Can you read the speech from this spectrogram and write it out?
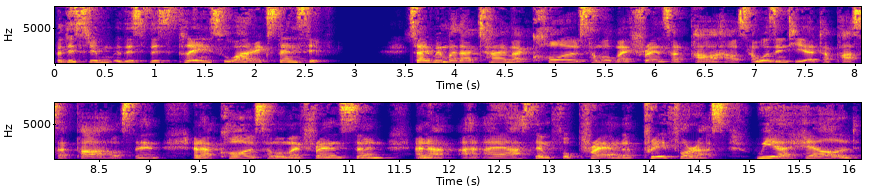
But this, this, these planes were expensive. So I remember that time I called some of my friends at Powerhouse. I wasn't here to pass at Powerhouse then. And I called some of my friends and, and I, I asked them for prayer that pray for us. We are held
